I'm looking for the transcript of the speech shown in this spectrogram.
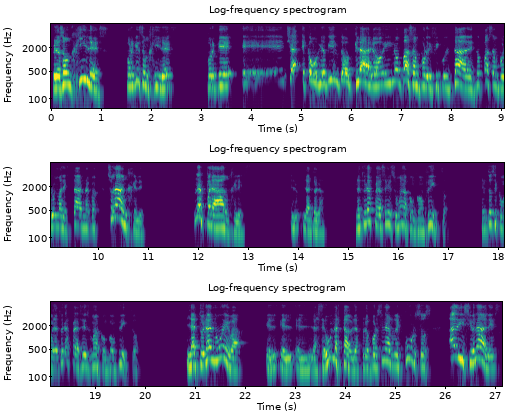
pero son giles. ¿Por qué son giles? Porque eh, ya es como que lo tienen todo claro y no pasan por dificultades, no pasan por un malestar. Son ángeles. No es para ángeles la Torah. La Torah es para seres humanos con conflicto. Entonces, como la Torah es para seres humanos con conflicto, la Torah nueva, las segundas tablas, proporciona recursos adicionales,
